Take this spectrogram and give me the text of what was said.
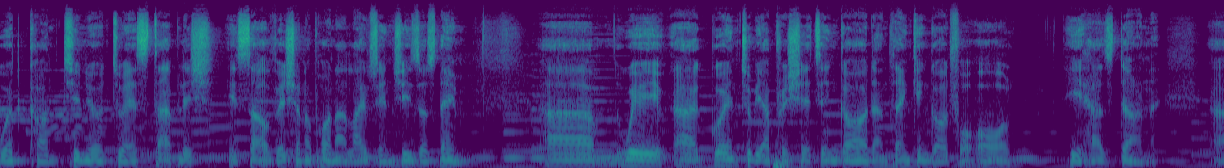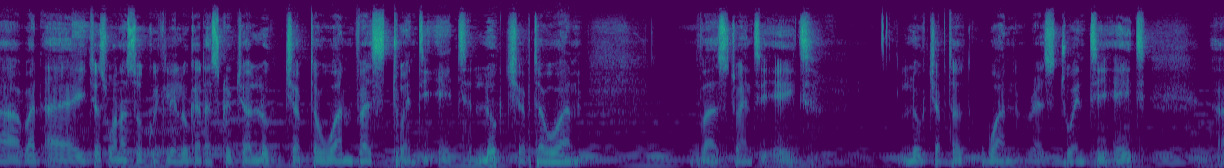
would continue to establish his salvation upon our lives in Jesus' name. Um, we are going to be appreciating God and thanking God for all he has done. Uh, but I just want us to quickly look at the scripture. Luke chapter 1, verse 28. Luke chapter 1, verse 28. Luke chapter 1, verse 28. Uh,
